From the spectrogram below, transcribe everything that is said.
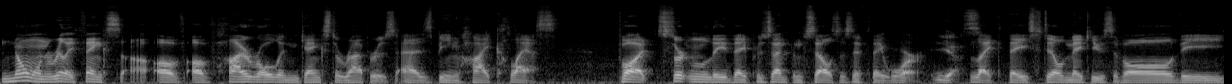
no one really thinks of of high rolling gangster rappers as being high class, but certainly they present themselves as if they were. Yes. Like they still make use of all the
